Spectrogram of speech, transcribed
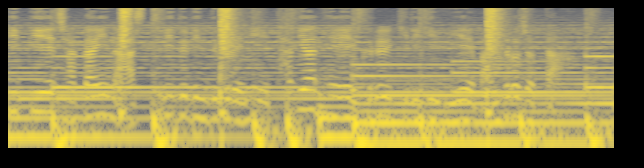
PP의 작가인 아스트리드 린드그렌이 타비한 해에 글을 기리기 위해 만들어졌다.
